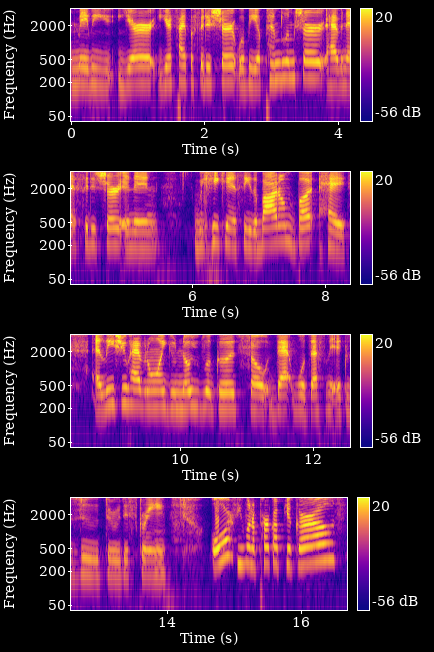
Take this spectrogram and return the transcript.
maybe your your type of fitted shirt will be a peplum shirt having that fitted shirt and then we, he can't see the bottom but hey at least you have it on you know you look good so that will definitely exude through the screen. Or if you want to perk up your girls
